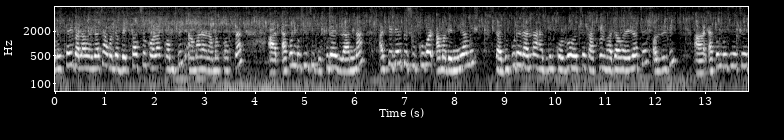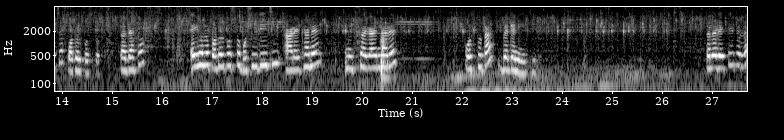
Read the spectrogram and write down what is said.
অনেকটাই বেলা হয়ে গেছে। আমাদের ব্রেকফাস্টও করা কমপ্লিট আমার আর আমার কর্তার। আর এখন বসেছি দুপুরের রান্না। আজকে যেহেতু শুক্রবার, আমাদের নিরামিষ, তা দুপুরের রান্না আজকে করব হচ্ছে কাঁকরোল ভাজা হয়ে গেছে অলরেডি আর এখন বসিয়েছে হচ্ছে পটল পোস্ত। তা দেখো, এই হলো পটল পোস্ত বসিয়ে দিয়েছি। আর এখানে মিক্সার গ্রাইন্ডারে পোস্তটা বেটে নিয়েছি। তাহলে দেখতেই পেলে,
